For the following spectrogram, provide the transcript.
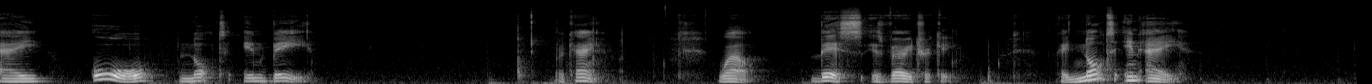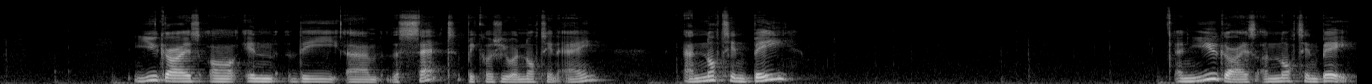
A or not in B. Okay, well, this is very tricky. Okay, not in A. You guys are in the um, the set because you are not in A, and not in B. And you guys are not in B.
